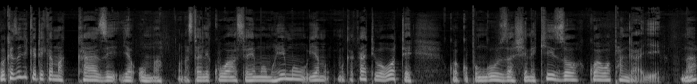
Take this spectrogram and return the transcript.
uwekezaji katika makazi ya umma unastahili kuwa sehemu muhimu ya mkakati wowote kwa kupunguza shinikizo kwa wapangaji. Na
